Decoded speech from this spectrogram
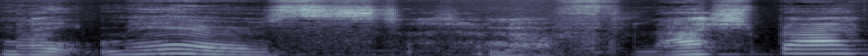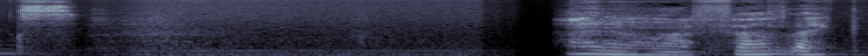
Nightmares. I don't know, flashbacks. I don't know. I felt like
